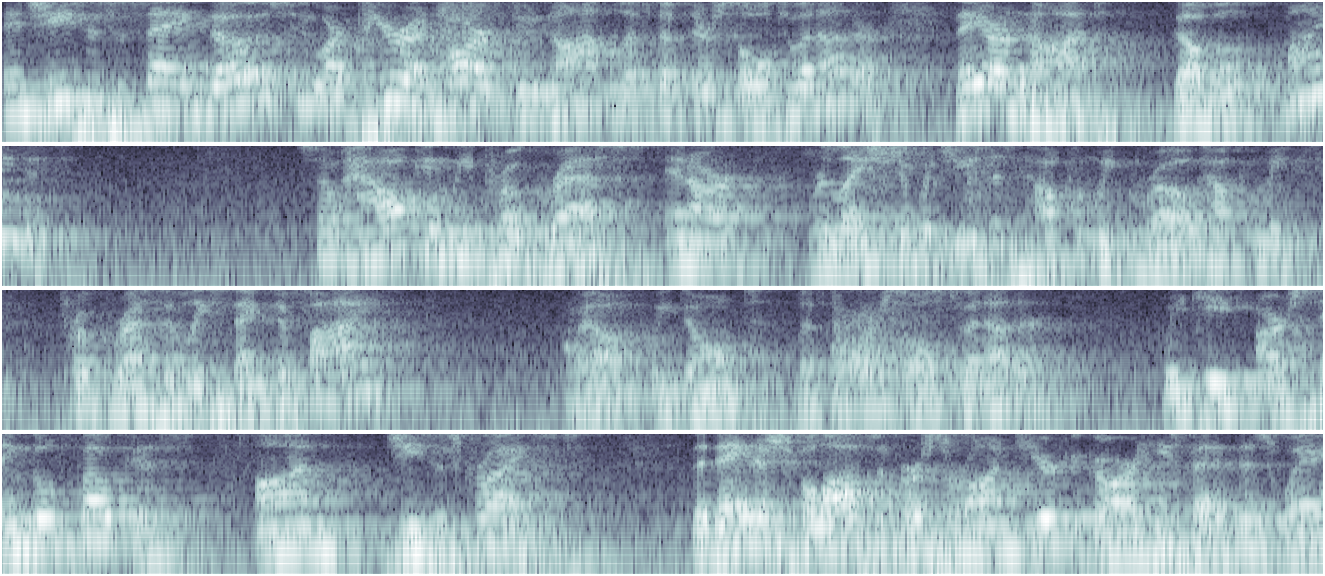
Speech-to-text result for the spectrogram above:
And Jesus is saying, Those who are pure in heart do not lift up their soul to another. They are not double minded. So, how can we progress in our relationship with Jesus? How can we grow? How can we progressively sanctify? Well, we don't lift up our souls to another. We keep our single focus on Jesus Christ. The Danish philosopher Søren Kierkegaard, he said it this way,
